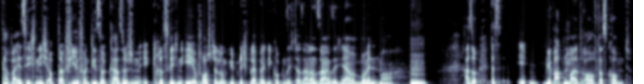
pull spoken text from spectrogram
da weiß ich nicht, ob da viel von dieser klassischen eh- christlichen Ehevorstellung übrig bleibt, weil die gucken sich das an und sagen sich, ja, Moment mal. Mhm. Also das, wir warten mal drauf, das kommt.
